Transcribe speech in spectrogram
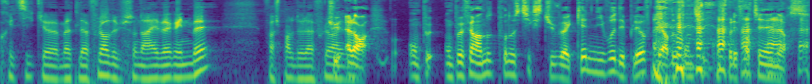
critique Matt Lafleur depuis son arrivée à Green Bay. Enfin, je parle de Lafleur. Alors, on peut, on peut faire un autre pronostic si tu veux. À quel niveau des playoffs perdent-ils contre les 49ers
